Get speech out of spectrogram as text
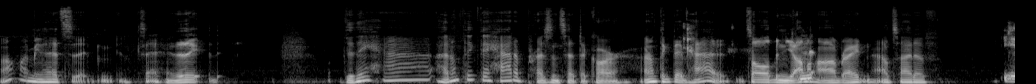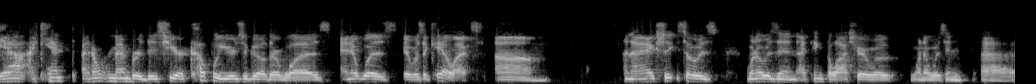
Well, I mean, that's it. Do they, have? I don't think they had a presence at Dakar. I don't think they've had it. It's all been Yamaha, right? Outside of yeah, I can't. I don't remember this year. A couple years ago, there was, and it was it was a KLX. Um, and I actually, so it was when I was in. I think the last year was when I was in uh,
